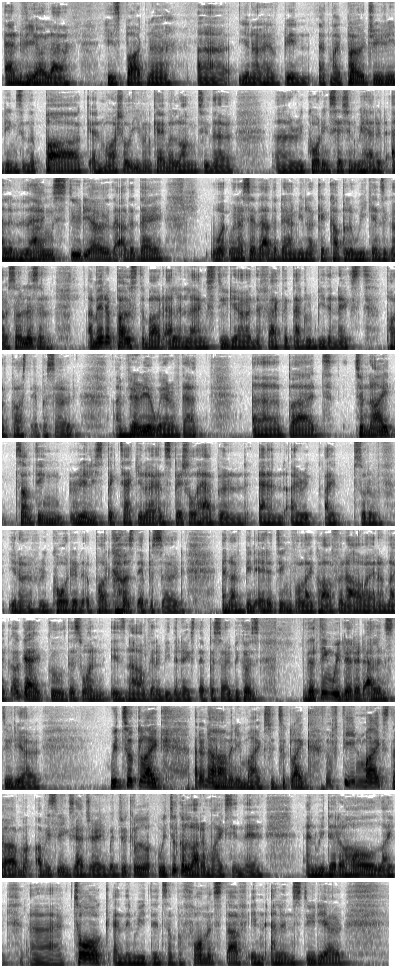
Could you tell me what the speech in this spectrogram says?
and Viola, his partner, uh, you know, have been at my poetry readings in the park, and Marshall even came along to the uh, recording session we had at Alan Lang's studio the other day. When I say the other day, I mean like a couple of weekends ago. So listen, I made a post about Alan Lang's studio and the fact that that would be the next podcast episode. I'm very aware of that. Uh, but tonight, something really spectacular and special happened, and I, re- I sort of, you know, recorded a podcast episode. And I've been editing for like half an hour, and I'm like, okay, cool. This one is now going to be the next episode because the thing we did at Alan's studio we took like I don't know how many mics. We took like fifteen mics. No, I'm obviously exaggerating, but we took a, we took a lot of mics in there, and we did a whole like uh, talk, and then we did some performance stuff in Alan's studio.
